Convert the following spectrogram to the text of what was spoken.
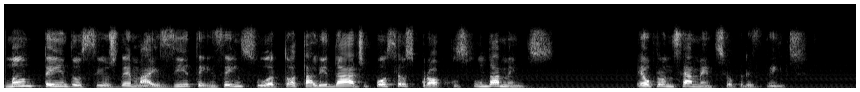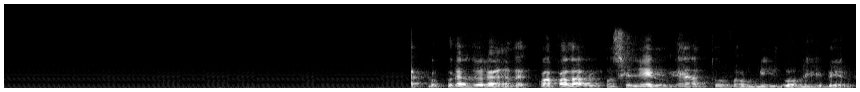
mantendo-se os demais itens em sua totalidade por seus próprios fundamentos. É o pronunciamento, senhor presidente. Procuradora Ana, com a palavra o conselheiro relator Valmir Gomes Ribeiro.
